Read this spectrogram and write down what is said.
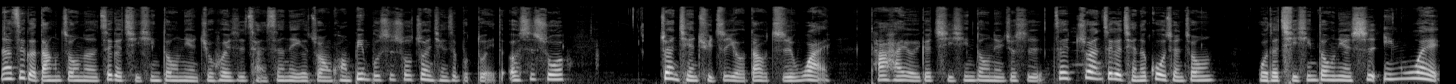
那这个当中呢，这个起心动念就会是产生的一个状况，并不是说赚钱是不对的，而是说赚钱取之有道之外，它还有一个起心动念，就是在赚这个钱的过程中。我的起心动念是因为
